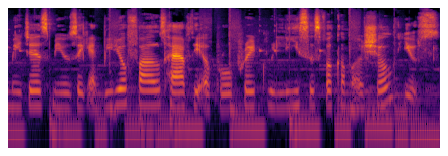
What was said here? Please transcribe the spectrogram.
images music and video files have the appropriate releases for commercial use.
